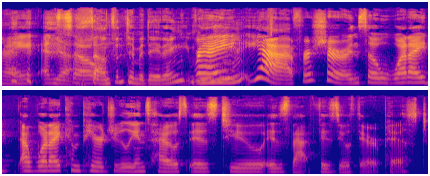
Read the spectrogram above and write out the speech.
right? And Yeah. so Sounds intimidating. right yeah for sure and so what i uh, what i compare julien's house is to is that physiotherapist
